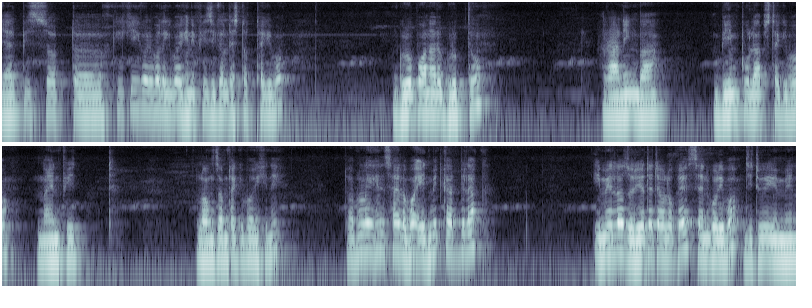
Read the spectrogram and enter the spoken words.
ইয়াৰ পিছত কি কি কৰিব লাগিব? এইখিনি ফিজিকেল টেষ্টত থাকিব। গ্ৰুপ ওৱান আৰু গ্ৰুপ টু ৰানিং বা বিম পুল আপছ থাকিব। নাইন ফিট লং জাম্প থাকিব এইখিনি। তো আপোনালোকে এইখিনি চাই ল'ব। এডমিট কাৰ্ডবিলাক ইমেইলৰ জৰিয়তে তেওঁলোকে চেণ্ড কৰিব। যিটো ইমেইল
